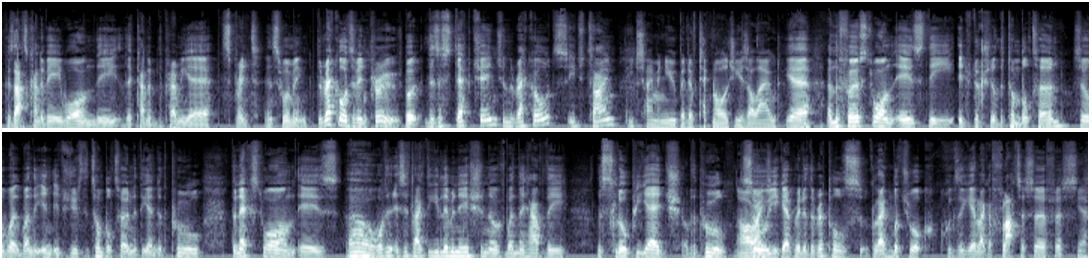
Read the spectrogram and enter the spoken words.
because that's kind of a one the the kind of the premier sprint in swimming. The records have improved, but there's a step change in the records each time. Each time a new bit of technology is allowed. Yeah, and the first one is the introduction of the tumble turn. So when, when they in, introduce the tumble turn at the end of the pool, the next one is oh, what is, is it like the elimination of when they have the the slopey edge of the pool, All so right. Mm-hmm. you get rid of the ripples like much more quickly. You get like a flatter surface. Yeah.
